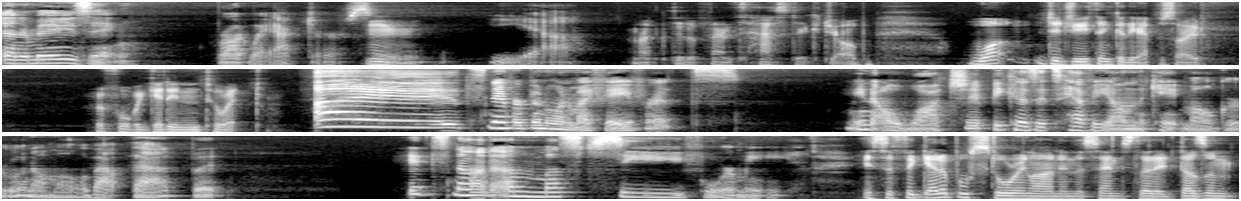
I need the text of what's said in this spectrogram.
an amazing Broadway actor. So, mm. yeah. Like, did a fantastic job. What did you think of the episode before we get into it? I, it's never been one of my favorites. I mean, I'll watch it because it's heavy on the Kate Mulgrew, and I'm all about that, but it's not a must see for me. It's a forgettable storyline in the sense that it doesn't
